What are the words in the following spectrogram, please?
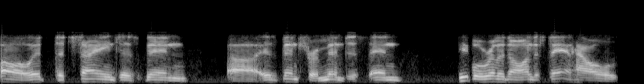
Oh, it, the change has been uh, has been tremendous, and people really don't understand how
